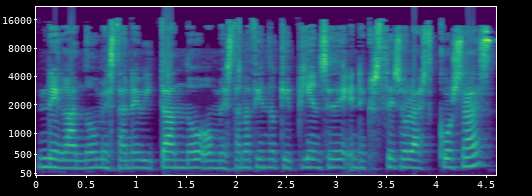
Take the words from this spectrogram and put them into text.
negando, me están evitando o me están haciendo que piense en exceso las cosas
